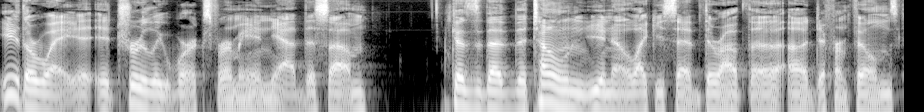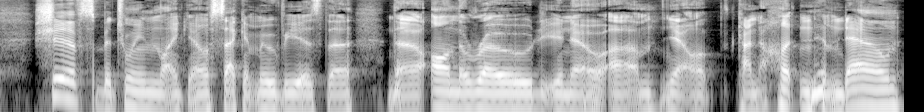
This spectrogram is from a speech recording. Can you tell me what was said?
either way it, it truly works for me and yeah, this um because the the tone, you know, like you said, throughout the uh, different films shifts between like you know, second movie is the the on the road, you know, um, you know, kind of hunting him down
